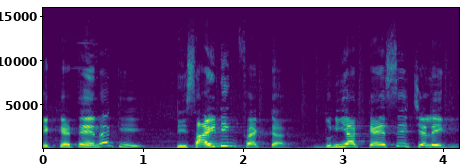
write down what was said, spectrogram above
एक कहते हैं ना कि डिसाइडिंग फैक्टर दुनिया कैसे चलेगी?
